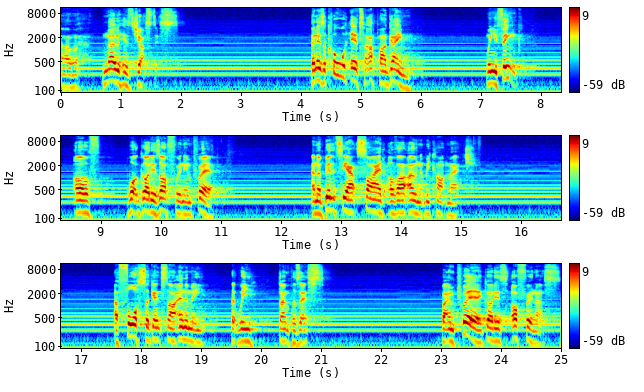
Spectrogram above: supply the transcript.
um, know his justice, then there's a call here to up our game. When you think of what God is offering in prayer, an ability outside of our own that we can't match, a force against our enemy that we don't possess. But in prayer, God is offering us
